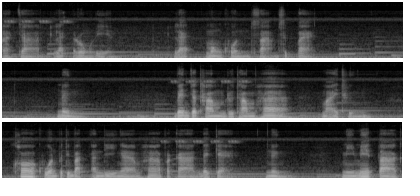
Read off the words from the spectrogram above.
อาจารย์และโรงเรียน และมงคล 38 1. เบญจธรรมหรือธรรมห้าหมายถึง ข้อควรปฏิบัติอันดีงามห้าประการได้แก่ 1. มีเมตตาก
